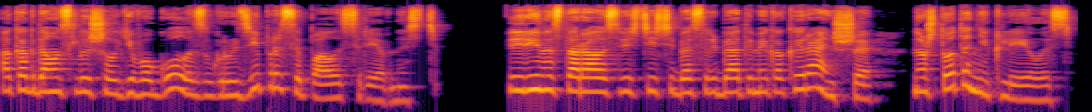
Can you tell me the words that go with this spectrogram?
а когда он слышал его голос, в груди просыпалась ревность. Ирина старалась вести себя с ребятами, как и раньше, но что-то не клеилось.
